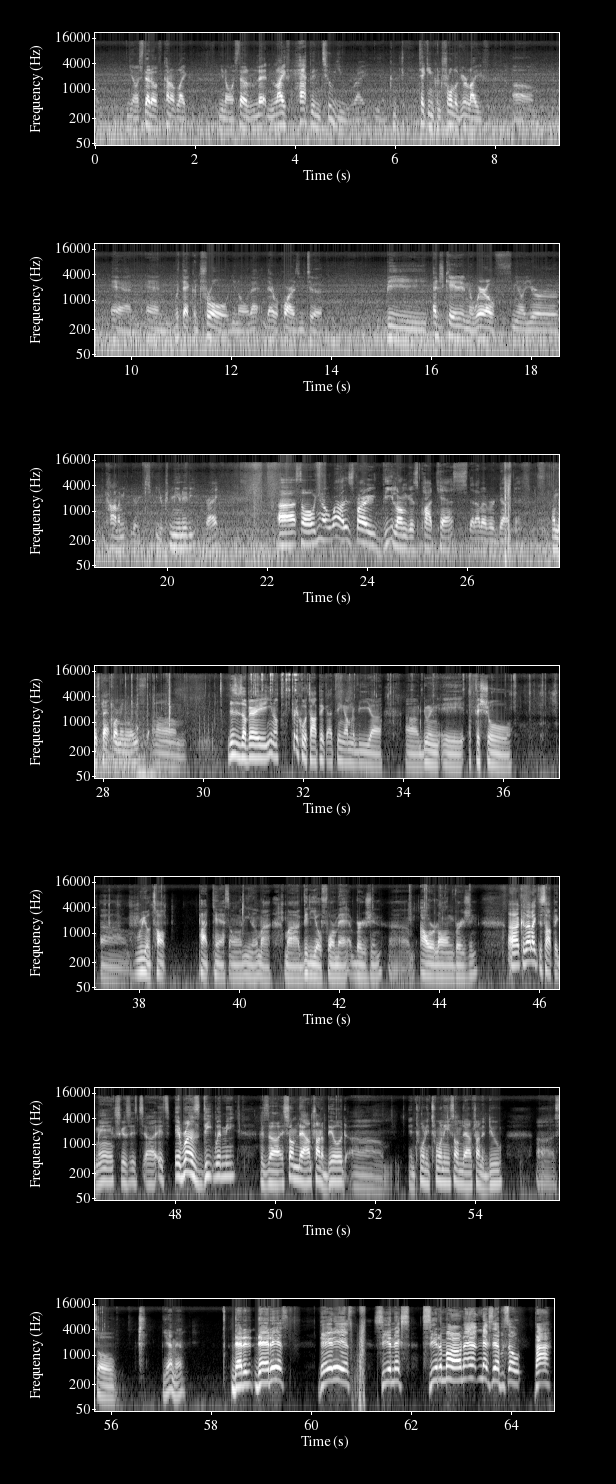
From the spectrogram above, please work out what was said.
you know, instead of kind of like, you know, instead of letting life happen to you, right? You know, con- taking control of your life. Um, and and with that control, you know that that requires you to be educated and aware of you know your economy, your your community, right? Uh, so you know, wow, this is probably the longest podcast that I've ever done on this platform, anyways. Um, this is a very you know pretty cool topic. I think I'm gonna be uh, uh, doing a official uh, real talk podcast on you know my my video format version, um, hour long version because uh, I like this topic, man. Because it's uh, it's it runs deep with me. Because uh, it's something that I'm trying to build um, in 2020. Something that I'm trying to do. Uh, so, yeah, man. That it, there it is. There it is. See you next. See you tomorrow on the next episode. Bye.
